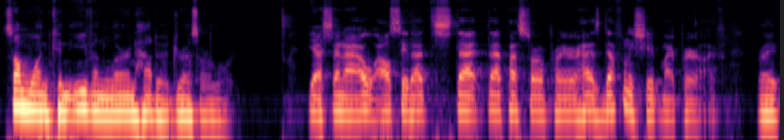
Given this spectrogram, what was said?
someone can even learn how to address our Lord. Yes, and I, I'll say that's that that pastoral prayer has definitely shaped my prayer life Right.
